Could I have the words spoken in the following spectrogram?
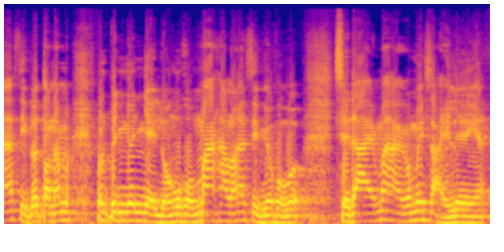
550แล้วตอนนั้นมันเป็นเงินใหญ่หลวงของผมมาก550เนี่ยผมแบบเสียดายมากก็ไม่ใส่เลยเงี้ย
